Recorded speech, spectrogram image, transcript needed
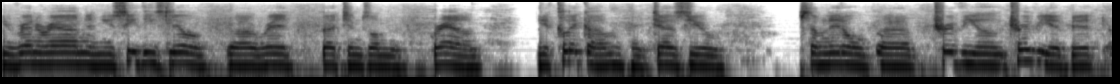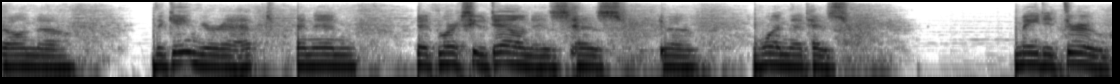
You run around and you see these little uh, red buttons on the ground. You click them. It tells you some little uh, trivia trivia bit on uh, the game you're at, and then it marks you down as as uh, one that has made it through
